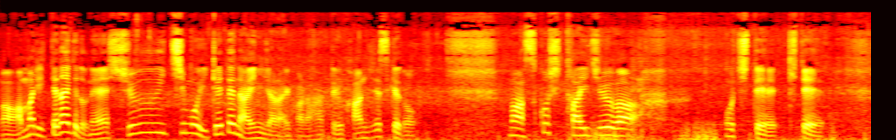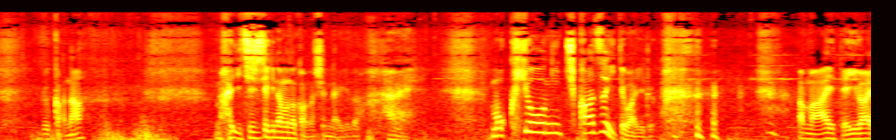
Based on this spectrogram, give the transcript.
まあ、あんまり行ってないけどね、週1も行けてないんじゃないかなっていう感じですけど、まあ少し体重は落ちてきてるかな。まあ一時的なものかもしれないけど、はい。目標に近づいてはいる。あまあ、あえて言わ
